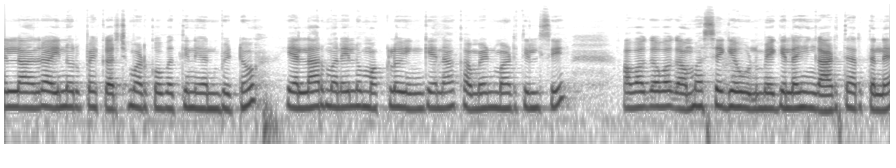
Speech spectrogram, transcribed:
ಇಲ್ಲ ಅಂದರೆ ಐನೂರು ರೂಪಾಯಿ ಖರ್ಚು ಮಾಡ್ಕೊಬತ್ತೀನಿ ಅಂದ್ಬಿಟ್ಟು ಎಲ್ಲರ ಮನೇಲೂ ಮಕ್ಕಳು ಹಿಂಗೇನ ಕಮೆಂಟ್ ಮಾಡಿ ತಿಳಿಸಿ. ಅವಾಗವಾಗ ಅಮಾಸ್ಯೆಗೆ ಉಣ್ಮೆಗೆಲ್ಲ ಹಿಂಗೆ ಆಡ್ತಾ ಇರ್ತಾನೆ.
